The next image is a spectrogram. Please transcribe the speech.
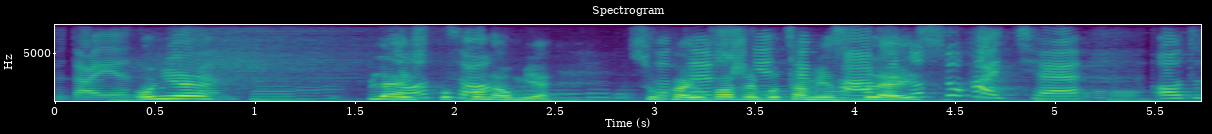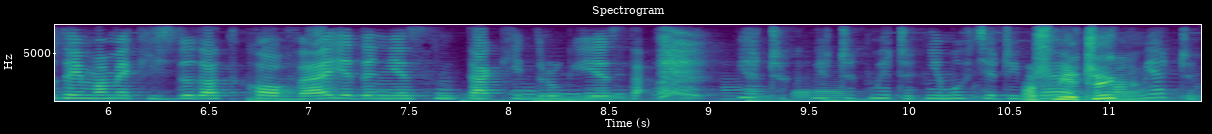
wydaje. O nie, że ten- Blaze No, co? pokonał mnie. to Słuchaj, też uważaj, bo tam jest nieciekawe. Blaze. No słuchajcie, o tutaj mam jakieś dodatkowe. Jeden jest taki, drugi jest taki. Mieczyk, mieczyk, mieczyk, nie mówcie, że Masz mieczyk? Mam mieczyk.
